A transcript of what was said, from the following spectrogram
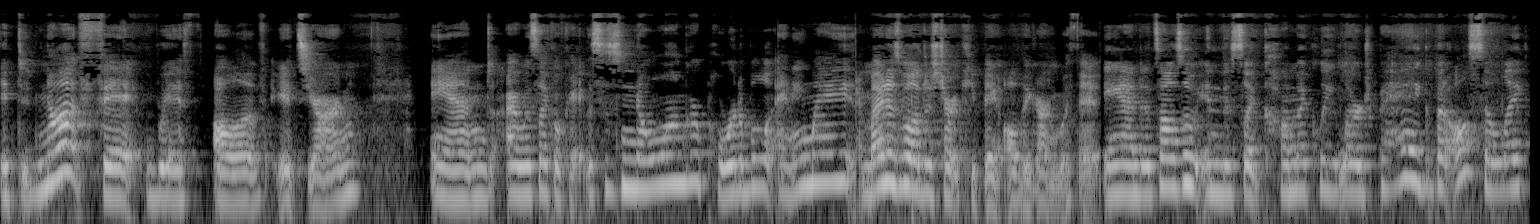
it did not fit with all of its yarn and I was like, okay, this is no longer portable anyway. I might as well just start keeping all the yarn with it. And it's also in this like comically large bag, but also like,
